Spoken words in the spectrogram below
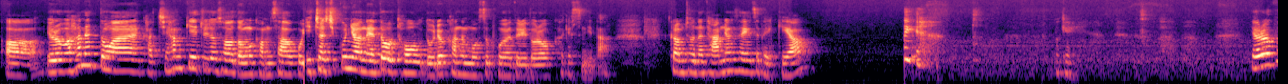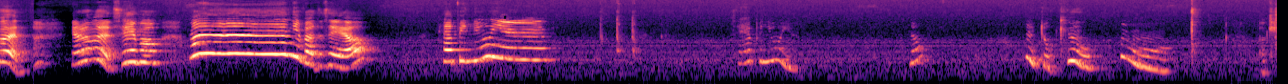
어, 여러분 한 해 동안 같이 함께 해주셔서 너무 감사하고 2019년에도 더욱 노력하는 모습 보여드리도록 하겠습니다. 그럼 저는 다음 영상에서 뵐게요. 오케이. 여러분, 여러분 새해 복 많이 받으세요. Happy New Year. Say Happy New Year. No? You're so cute. Hmm. Okay.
